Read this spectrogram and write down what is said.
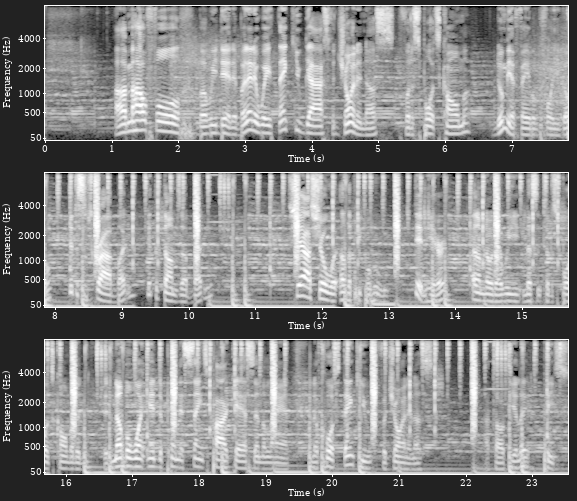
Mouthful, but we did it. But anyway, thank you guys for joining us for the Sports Coma. Do me a favor before you go hit the subscribe button, hit the thumbs up button, share our show with other people who didn't hear it. Let them know that we listen to the Sports Coma, the, the number one independent Saints podcast in the land. And of course, thank you for joining us. I'll talk to you later. Peace.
